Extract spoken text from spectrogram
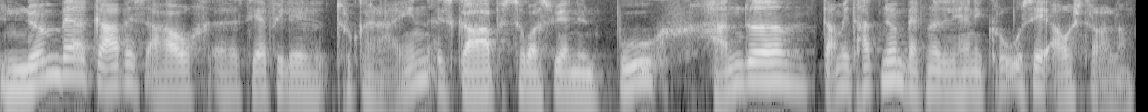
In Nürnberg gab es auch äh, sehr viele Druckereien. Es gab sowas wie einen Buchhandel. Damit hat Nürnberg natürlich eine große Ausstrahlung.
